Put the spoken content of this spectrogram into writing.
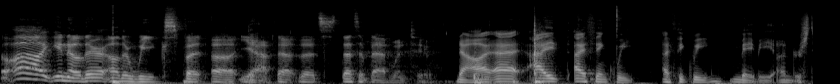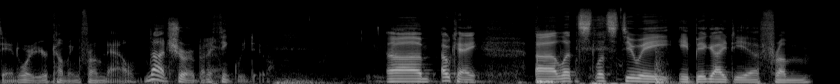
Uh, you know, there are other weeks, but uh, yeah, That, that's that's a bad one too. No, I, I, I, I think we, I think we maybe understand where you're coming from now. Not sure, but I think we do. Um, okay, uh, let's let's do a a big idea from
